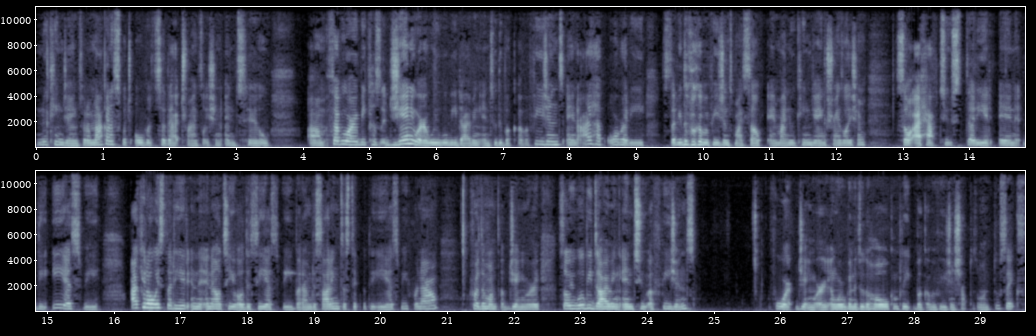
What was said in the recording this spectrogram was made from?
New King James, but I'm not going to switch over to that translation until um, February because January we will be diving into the book of Ephesians and I have already studied the book of Ephesians myself in my New King James translation so I have to study it in the ESV. I could always study it in the NLT or the CSB, but I'm deciding to stick with the ESV for now for the month of January. So we will be diving into Ephesians for January, and we're going to do the whole complete book of Ephesians, chapters 1 through 6.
